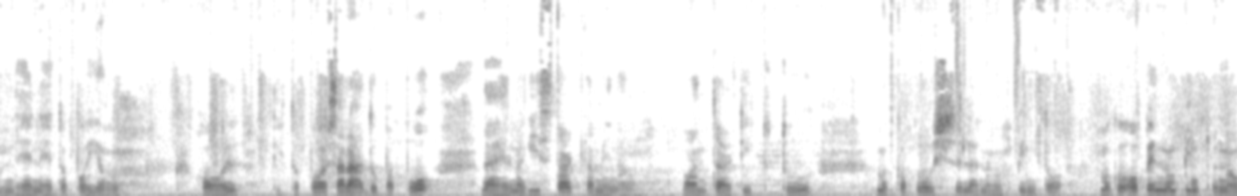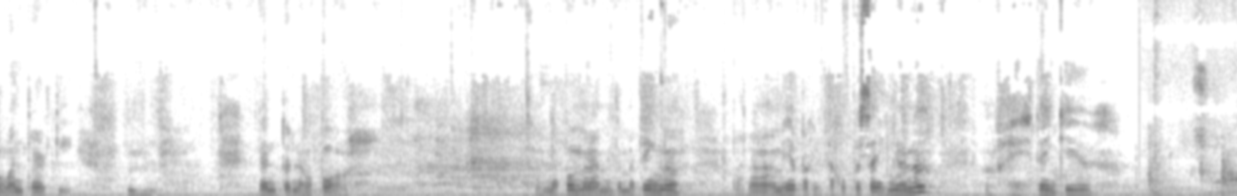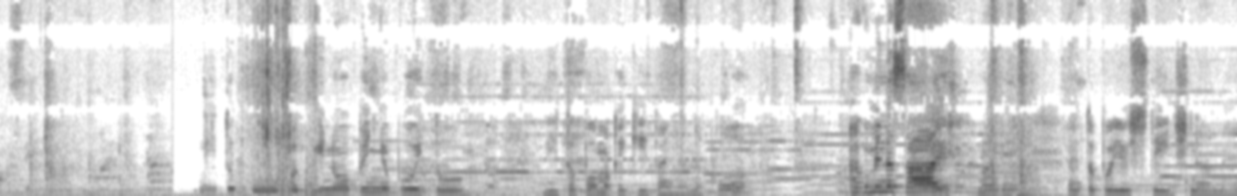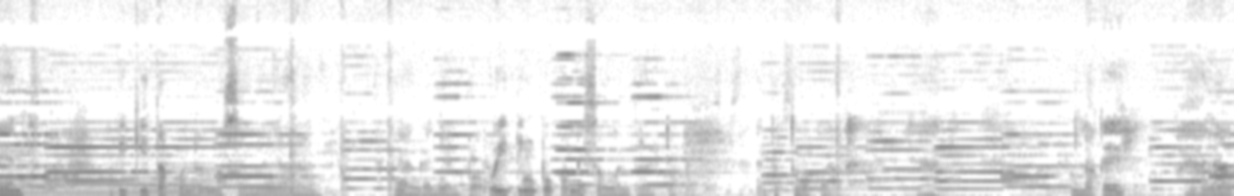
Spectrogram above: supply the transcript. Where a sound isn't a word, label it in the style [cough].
And then, ito po yung hall. Dito po, sarado pa po. Dahil mag-start kami ng 1.30 to 2 magka-close sila ng pinto. Mag-open ng pinto ng 1.30. Mm. Ganito lang po. Sana po marami dumating, no? Para mamaya pakita ko pa sa inyo, no? Okay, thank you. Dito po, pag inopen nyo po ito, dito po makikita nyo na po. Ah, guminasay! Mali. Ito po yung stage namin makikita po namin sa inyo yan. Yan, ganyan po. Waiting po kami sa 1.30. Ito 2 o'clock. Yan. Ang laki. Kaya lang,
